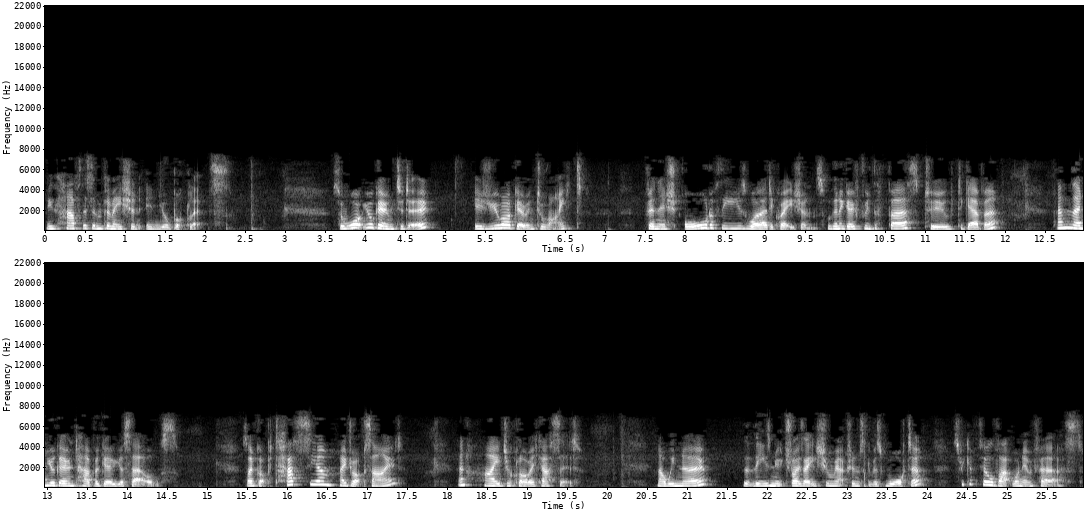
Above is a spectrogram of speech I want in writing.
You have this information in your booklets. So what you're going to do is you are going to write, finish all of these word equations. We're going to go through the first two together and then you're going to have a go yourselves. So I've got potassium hydroxide and hydrochloric acid. Now we know that these neutralisation reactions give us water, so we can fill that one in first.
